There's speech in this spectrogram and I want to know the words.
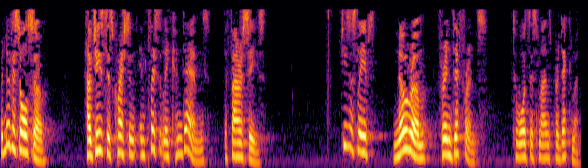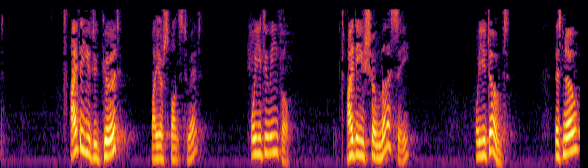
But notice also how Jesus' question implicitly condemns the Pharisees. Jesus leaves no room for indifference towards this man's predicament. Either you do good by your response to it, or you do evil. Either you show mercy, or you don't. There's no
